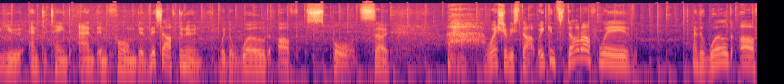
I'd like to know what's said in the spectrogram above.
you entertained and informed this afternoon with the world of sports. So, where should we start? We can start off with the world of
